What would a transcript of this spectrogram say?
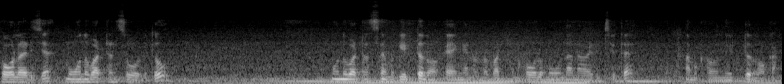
ഹോൾ അടിച്ച് മൂന്ന് ബട്ടൺസ് കൊടുത്തു. മൂന്ന് ബട്ടൺസ് നമുക്ക് ഇട്ട് നോക്കാം. എങ്ങനെയുണ്ട്? ബട്ടൺ ഹോൾ മൂന്നെണ്ണം അടിച്ചിട്ട് നമുക്ക് ഒന്ന് ഇട്ട് നോക്കാം.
